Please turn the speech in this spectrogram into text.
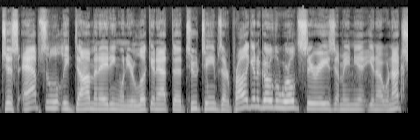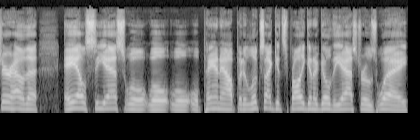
Just absolutely dominating when you're looking at the two teams that are probably going to go to the World Series. I mean, you, you know, we're not sure how the ALCS will will will, will pan out, but it looks like it's probably going to go the Astros' way.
